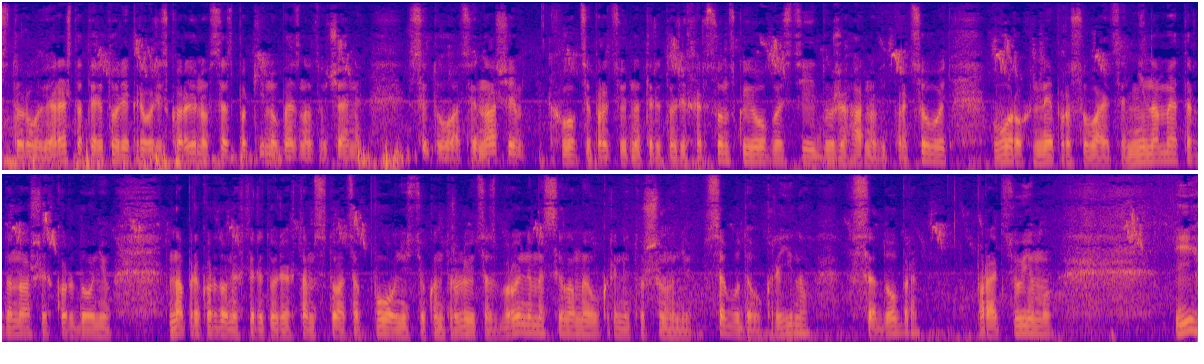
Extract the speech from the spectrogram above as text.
здорові. Решта території Криворізького району все спокійно, без надзвичайних ситуацій. Наші хлопці працюють на території Херсонської області і дуже гарно відпрацьовують. Ворог не просувається ні на метр до наших кордонів. На прикордонних територіях там ситуація повністю контролюється Збройними силами України. Тож, шановні, все буде Україна, все добре, працюємо і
